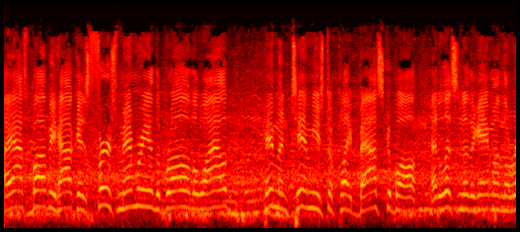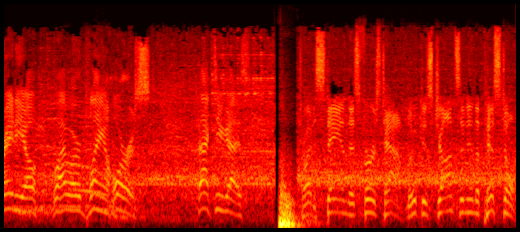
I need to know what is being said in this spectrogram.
I asked Bobby Hauck his first memory of the Brawl of the Wild. Him and Tim used to play basketball and listen to the game on the radio while we were playing a horse. Back to you guys. Try to stay in this first half. Lucas Johnson in the pistol.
